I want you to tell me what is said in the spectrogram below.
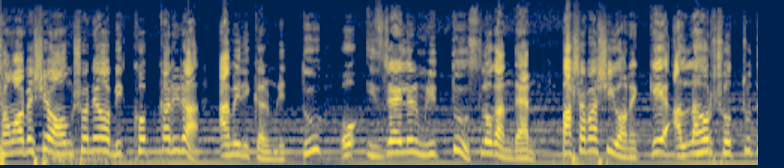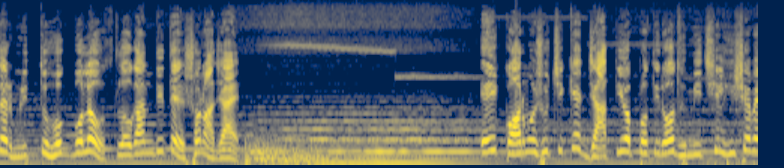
সমাবেশে অংশ নেওয়া বিক্ষোভকারীরা আমেরিকার মৃত্যু ও ইসরায়েলের মৃত্যু স্লোগান দেন। পাশাপাশি অনেককে আল্লাহর শত্রুদের মৃত্যু হোক বলেও স্লোগান দিতে শোনা যায়। এই কর্মসূচিকে জাতীয় প্রতিরোধ মিছিল হিসেবে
